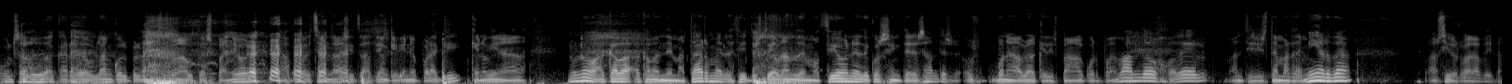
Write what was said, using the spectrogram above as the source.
Un saludo a Carrero Blanco, el primer astronauta español, aprovechando la situación que viene por aquí, que no viene nada. No, no, acaba, acaban de matarme, es decir, yo estoy hablando de emociones, de cosas interesantes, os ponen a hablar que disparan al cuerpo de mando, joder, antisistemas de mierda, así os va la vida.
